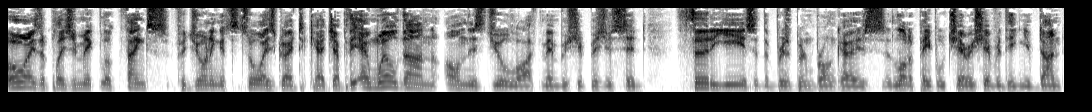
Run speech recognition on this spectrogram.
Always a pleasure, Mick. Look, thanks for joining us. It's always great to catch up with you. And well done on this dual life membership. As you said, 30 years at the Brisbane Broncos. A lot of people cherish everything you've done,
